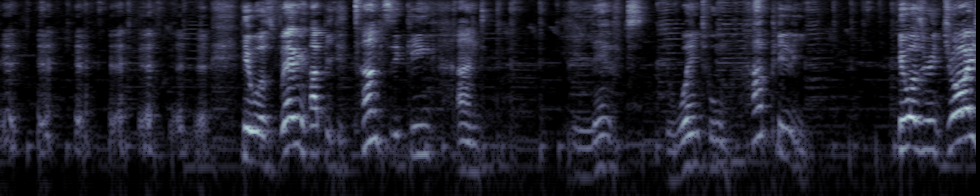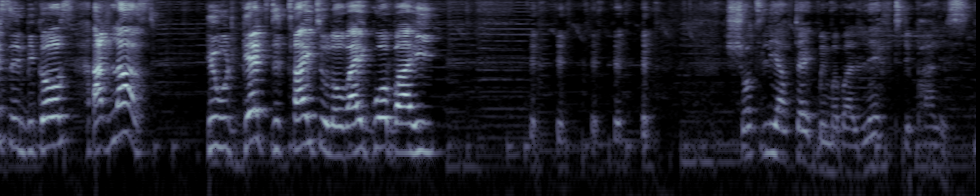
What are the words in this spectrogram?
he was very happy. He thanked the king and he left. He went home happily. He was rejoicing because at last he would get the title of Aigwabahi. Shortly after Ikpemaba left the palace,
